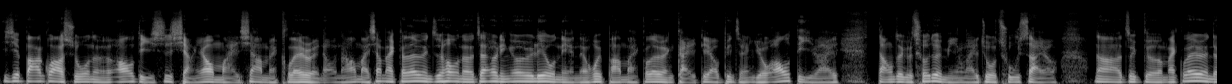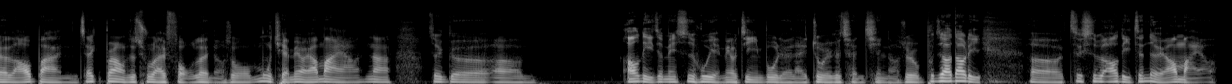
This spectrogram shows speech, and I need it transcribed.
一些八卦说呢，奥迪是想要买下 McLaren 哦，然后买下 McLaren 之后呢，在二零二六年呢，会把 McLaren 改掉，变成由奥迪来当这个车队名来做出赛哦。那这个 McLaren 的老板 Jack Brown 就出来否认了，说目前没有要卖啊。那这个呃，奥迪这边似乎也没有进一步的来做一个澄清哦，所以我不知道到底。呃，这是不是奥迪真的也要买哦？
